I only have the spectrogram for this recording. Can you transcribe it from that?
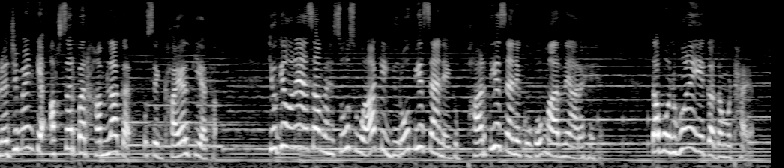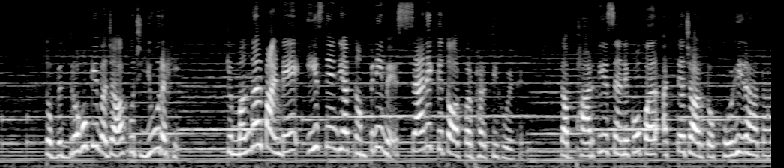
रेजिमेंट के अफसर पर हमला कर उसे घायल किया था, क्योंकि उन्हें ऐसा महसूस हुआ कि यूरोपीय सैनिक भारतीय सैनिकों को मारने आ रहे हैं। तब उन्होंने ये कदम उठाया। तो विद्रोह की वजह कुछ यूँ रही कि Mangal Pandey East India Company में सैनिक के तौर पर भर्ती हुए थे। तब भारतीय सैनिकों पर अत्याचार तो हो ही रहा था।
